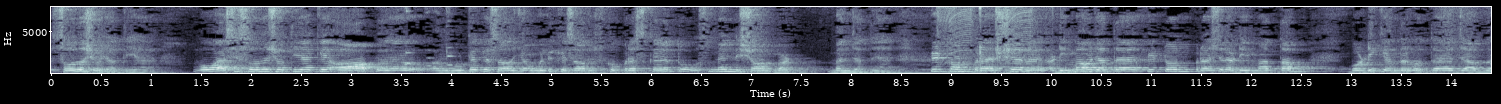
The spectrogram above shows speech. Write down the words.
सोजश हो जाती है। वो ऐसी सोजिश होती है कि आप अंगूठे के साथ या उंगली के साथ उसको प्रेस करें तो उसमें निशान बन जाते हैं। पिट ऑन प्रेशर अडीमा हो जाता है। पिट ऑन प्रेशर अडीमा तब बॉडी के अंदर होता है जब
